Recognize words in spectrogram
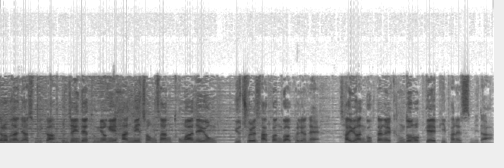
여러분 안녕하십니까? 문재인 대통령이 한미 정상 통화 내용 유출 사건과 관련해 자유한국당을 강도 높게 비판했습니다.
